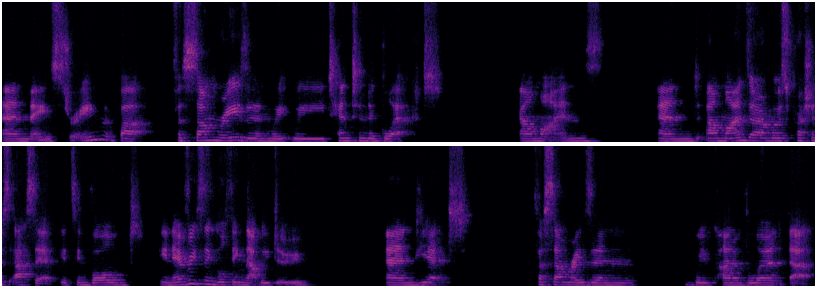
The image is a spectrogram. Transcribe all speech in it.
and mainstream. But for some reason, we we tend to neglect our minds. And our minds are our most precious asset. It's involved in every single thing that we do. And yet, for some reason, we've kind of learnt that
